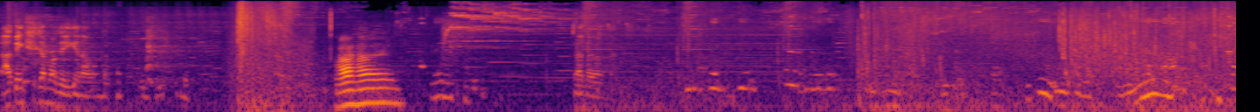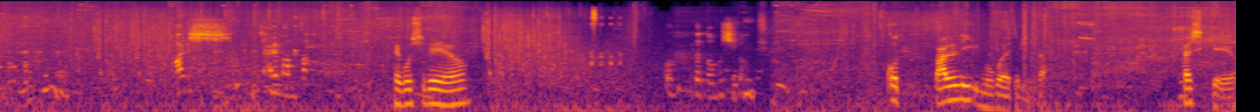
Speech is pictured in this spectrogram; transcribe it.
아댕 키자마자 이게 나온다. 아하이 나다 나다. 아이씨. 짧았다. 150이에요 어, 이거 너무 싫어. 꽃 빨리 먹어야 됩니다 80개예요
